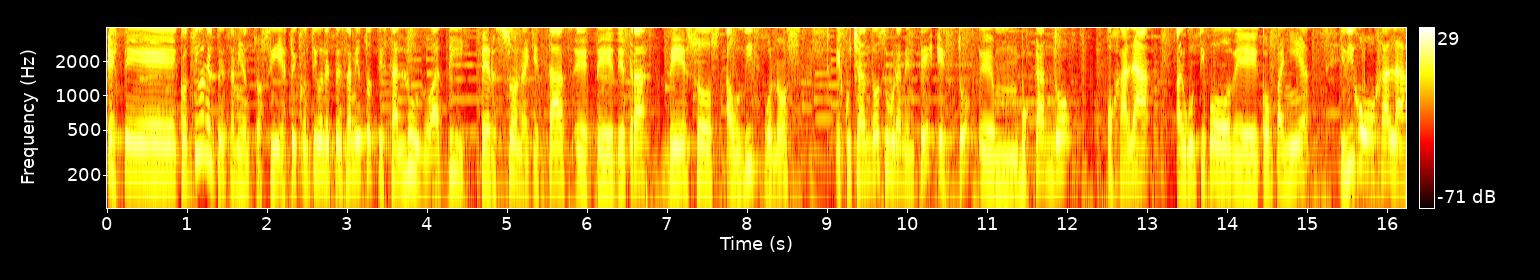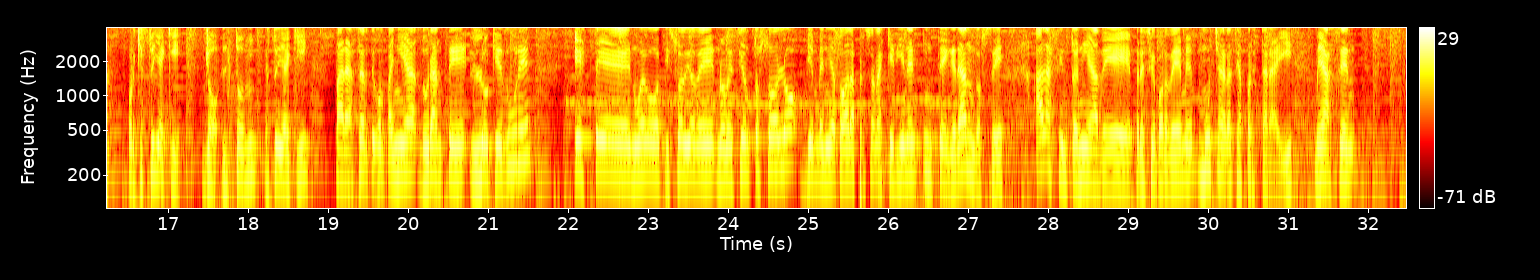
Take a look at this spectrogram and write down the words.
Este, contigo en el pensamiento, sí, estoy contigo en el pensamiento. Te saludo a ti, persona que estás este, detrás de esos audífonos, escuchando seguramente esto, em, buscando, ojalá, algún tipo de compañía. Y digo ojalá porque estoy aquí, yo, el Tommy, estoy aquí para hacerte compañía durante lo que dure este nuevo episodio de No Me Siento Solo. Bienvenida a todas las personas que vienen integrándose a la sintonía de Precio por DM. Muchas gracias por estar ahí. Me hacen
